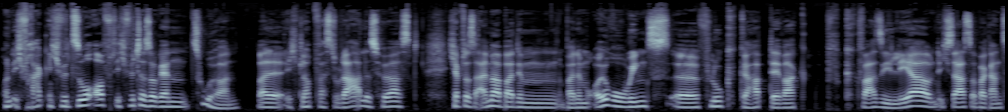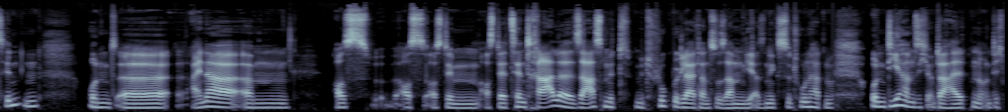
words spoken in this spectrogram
Und ich frage, ich würde so oft, ich würde da so gern zuhören, weil ich glaube, was du da alles hörst. Ich habe das einmal bei dem, bei einem Eurowings-Flug gehabt, der war quasi leer und ich saß aber ganz hinten. Und äh, einer ähm, aus, aus, aus, dem, aus der Zentrale saß mit, mit Flugbegleitern zusammen, die also nichts zu tun hatten. Und die haben sich unterhalten. Und ich,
